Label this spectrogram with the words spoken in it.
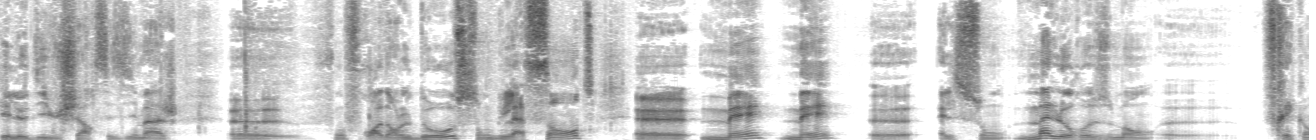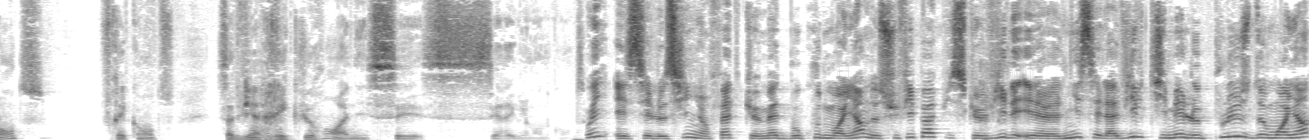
Elodie Huchard, ces images euh, font froid dans le dos, sont glaçantes, euh, mais, mais euh, elles sont malheureusement euh, fréquentes, fréquentes. Ça devient récurrent à Nice, ces, ces règlements de. Oui, et c'est le signe en fait que mettre beaucoup de moyens ne suffit pas, puisque ville euh, Nice est la ville qui met le plus de moyens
